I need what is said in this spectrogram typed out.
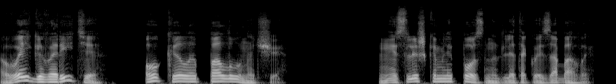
«Вы говорите около полуночи. Не слишком ли поздно для такой забавы?»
